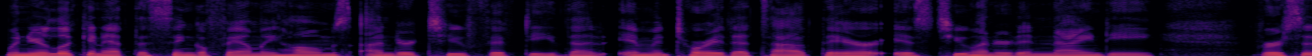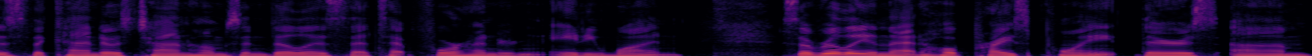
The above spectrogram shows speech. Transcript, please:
When you're looking at the single family homes under 250, the inventory that's out there is 290 versus the condos, townhomes, and villas that's at 481. So really in that whole price point, there's um,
